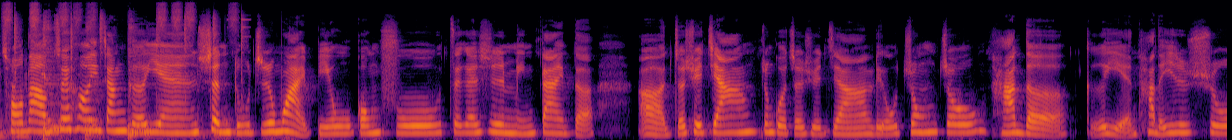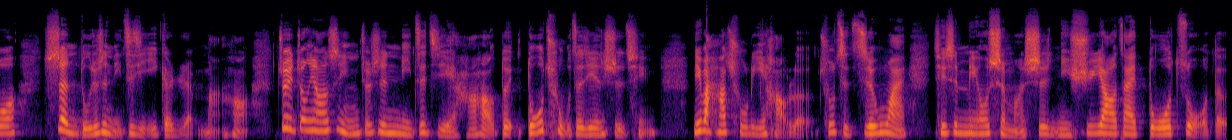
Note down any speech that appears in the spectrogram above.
抽到最后一张格言：慎独之外，别无功夫。这个是明代的。呃，哲学家，中国哲学家刘忠周，他的。格言，他的意思是说，慎独就是你自己一个人嘛，哈，最重要的事情就是你自己好好对独处这件事情，你把它处理好了。除此之外，其实没有什么是你需要再多做的。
